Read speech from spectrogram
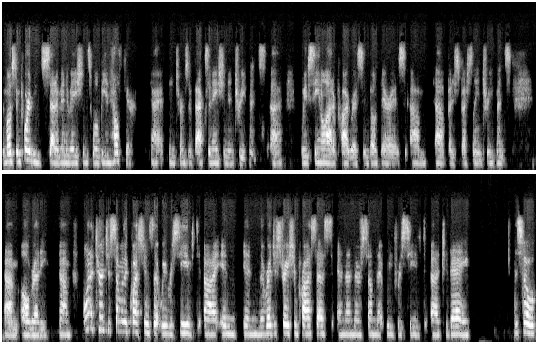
the most important set of innovations will be in healthcare uh, in terms of vaccination and treatments. Uh, we've seen a lot of progress in both areas um, uh, but especially in treatments um, already. Um, I want to turn to some of the questions that we received uh, in, in the registration process, and then there's some that we've received uh, today. So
